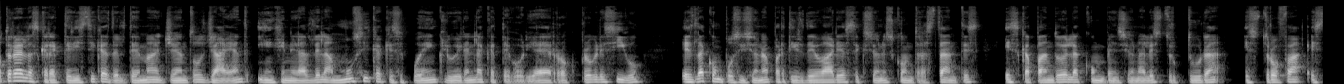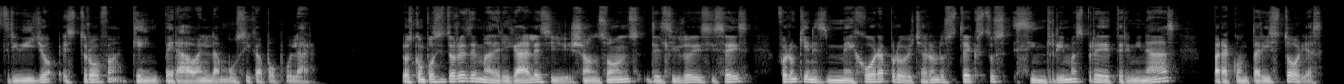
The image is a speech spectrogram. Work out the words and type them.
Otra de las características del tema Gentle Giant y en general de la música que se puede incluir en la categoría de rock progresivo es la composición a partir de varias secciones contrastantes, escapando de la convencional estructura estrofa-estribillo-estrofa que imperaba en la música popular. Los compositores de madrigales y chansons del siglo XVI fueron quienes mejor aprovecharon los textos sin rimas predeterminadas para contar historias,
